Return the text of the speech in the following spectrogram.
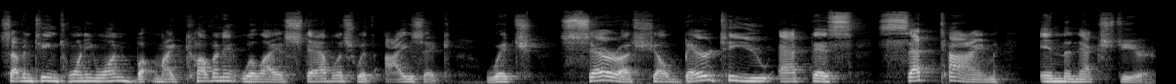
1721, but my covenant will I establish with Isaac, which Sarah shall bear to you at this set time in the next year.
